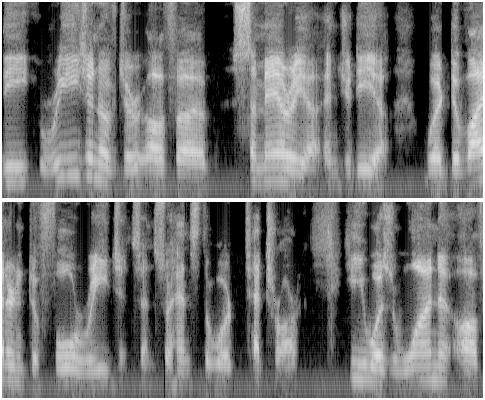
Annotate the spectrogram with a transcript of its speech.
The region of of uh, Samaria and Judea were divided into four regions, and so hence the word tetrarch. He was one of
